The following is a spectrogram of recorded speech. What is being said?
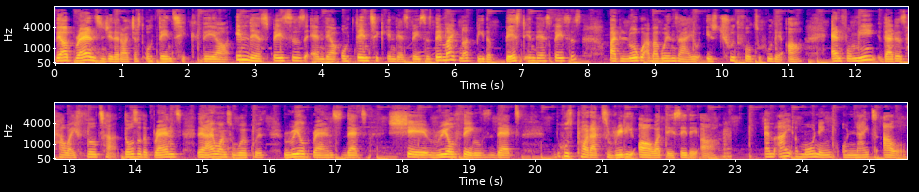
there are brands in that are just authentic. They are in their spaces and they are authentic in their spaces. They might not be the best in their spaces, but logo abagwenzayo is truthful to who they are. And for me, that is how I filter. Those are the brands that I want to work with, real brands that share real things that whose products really are what they say they are. Am I a morning or night owl?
